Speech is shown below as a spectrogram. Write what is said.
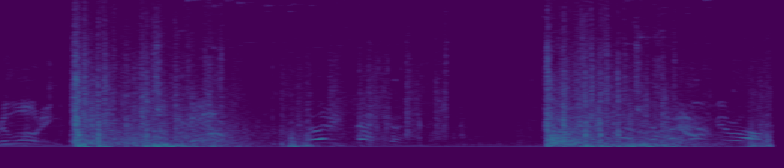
Reloading. 30 seconds. Move your arms.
